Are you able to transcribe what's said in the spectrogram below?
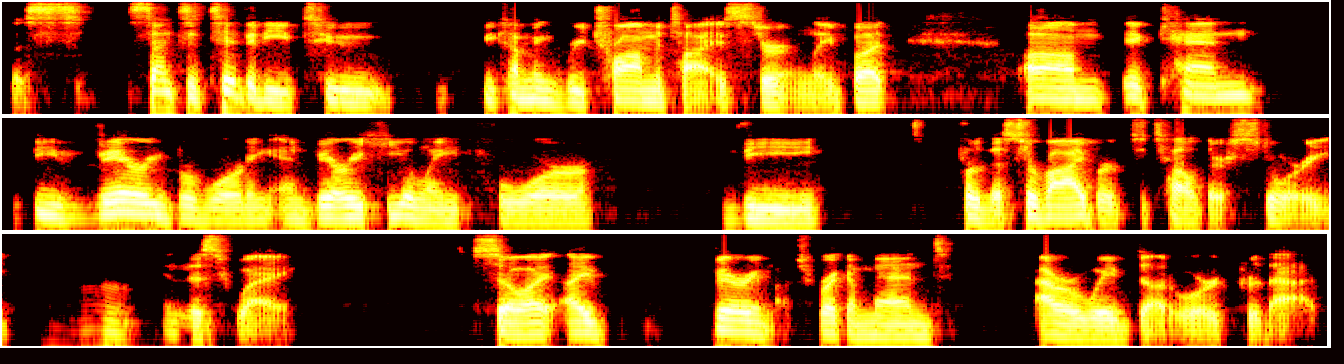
s- sensitivity to becoming re-traumatized, certainly, but um, it can be very rewarding and very healing for the for the survivor to tell their story mm-hmm. in this way. So I, I very much recommend ourwave.org for that.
